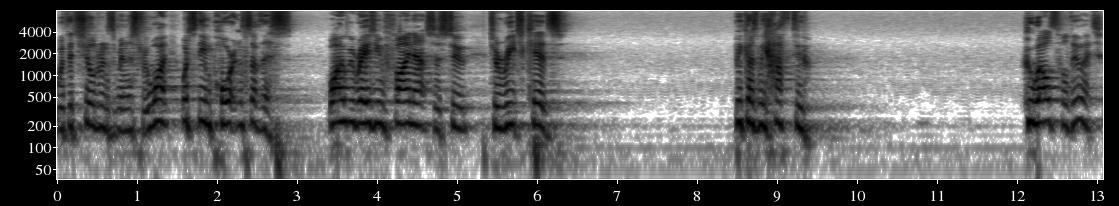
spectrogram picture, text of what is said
with the children's ministry? Why, what's the importance of this? Why are we raising finances to, to reach kids? Because we have to. Who else will do it?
